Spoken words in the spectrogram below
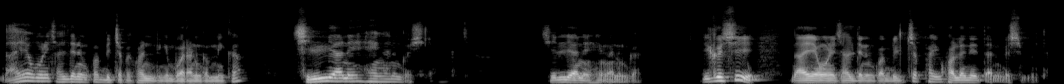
나의 영혼이 잘 되는 것과 밀접하게 관련된 게 뭐라는 겁니까? 진리 안에 행하는 것이라는 거죠. 진리 안에 행하는 것. 이것이 나의 영혼이 잘 되는 것과 밀접하게 관련되어 있다는 것입니다.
